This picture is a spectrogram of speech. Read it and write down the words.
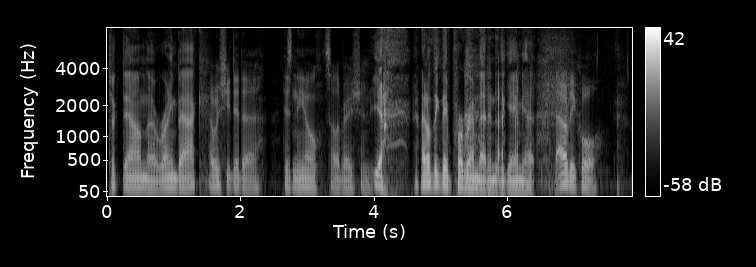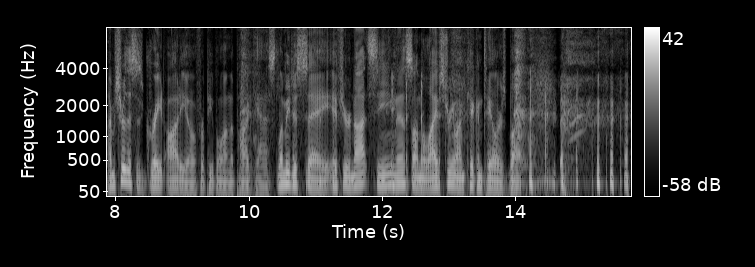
took down the running back. I wish he did a uh, his kneel celebration. Yeah, I don't think they've programmed that into the game yet. That would be cool. I'm sure this is great audio for people on the podcast. Let me just say, if you're not seeing this on the live stream, I'm kicking Taylor's butt.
